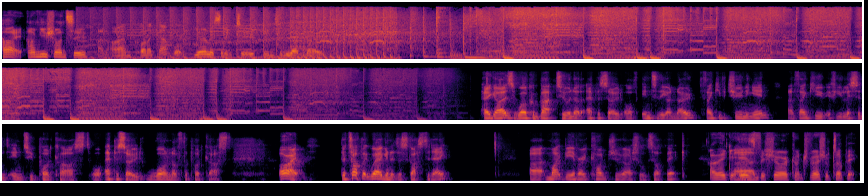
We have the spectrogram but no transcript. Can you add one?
Hi, I'm Yuxuan Su. And I'm Connor Campbell. You're listening to Into the Unknown. Hey guys, welcome back to another episode of Into the Unknown. Thank you for tuning in. And thank you if you listened into podcast or episode one of the podcast. All right. The topic we're going to discuss today uh, might be a very controversial topic. I think it um, is for sure a controversial topic.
